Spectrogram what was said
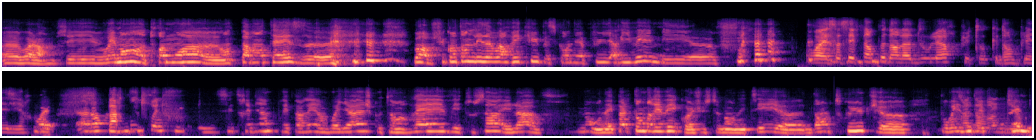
Euh, voilà, c'est vraiment trois mois euh, entre parenthèses. Euh, bon, je suis contente de les avoir vécus parce qu'on a pu y arriver, mais. ouais, ça s'est fait un peu dans la douleur plutôt que dans le plaisir. Ouais. Alors, par contre, une fois, c'est très bien de préparer un voyage, que tu en rêves et tout ça. Et là, non, on n'avait pas le temps de rêver, quoi. Justement, on était dans le truc pour résoudre les problèmes.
